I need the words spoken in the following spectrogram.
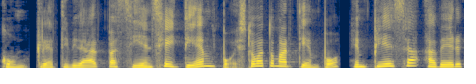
con creatividad, paciencia y tiempo, esto va a tomar tiempo, empieza a ver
